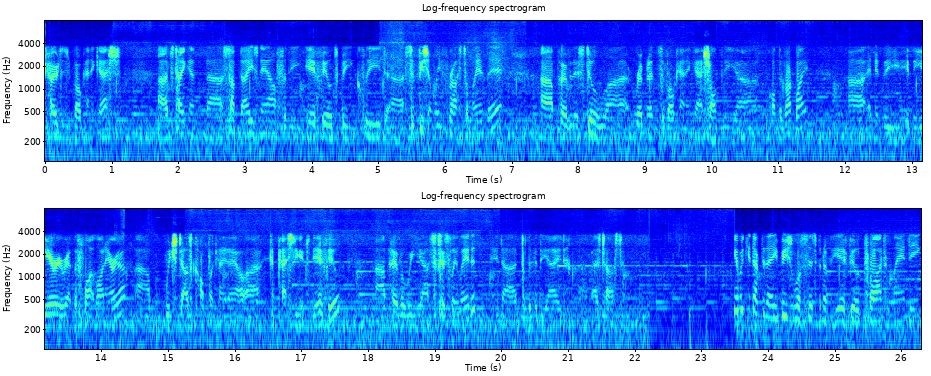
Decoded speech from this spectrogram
coated in volcanic ash. it's taken some days now for the airfield to be cleared sufficiently for us to land there. Um, however, there's still uh, remnants of volcanic ash on the uh, on the runway uh, and in the in the area around the flight line area, um, which does complicate our uh, capacity to the airfield. Um, however, we uh, successfully landed and uh, delivered the aid as tasked. Yeah, we conducted a visual assessment of the airfield prior to landing.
